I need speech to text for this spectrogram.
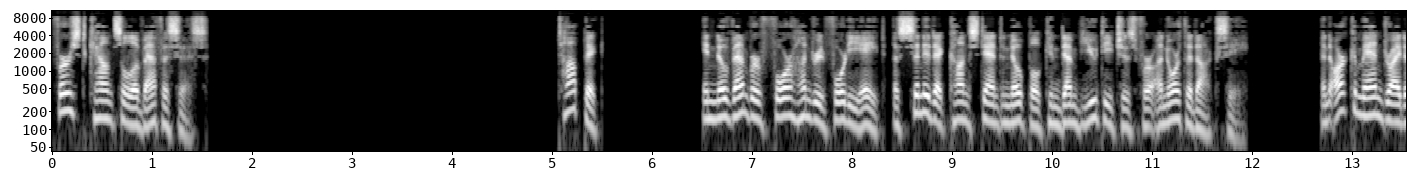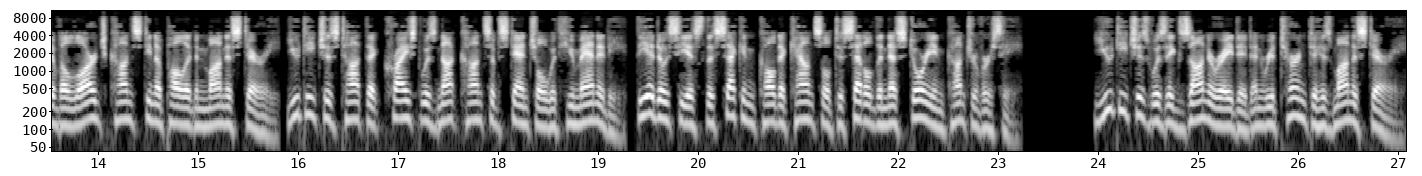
First Council of Ephesus in November 448, a synod at Constantinople condemned Eutyches for unorthodoxy. An archimandrite of a large Constantinopolitan monastery, Eutyches taught that Christ was not consubstantial with humanity. Theodosius II called a council to settle the Nestorian controversy. Eutyches was exonerated and returned to his monastery.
